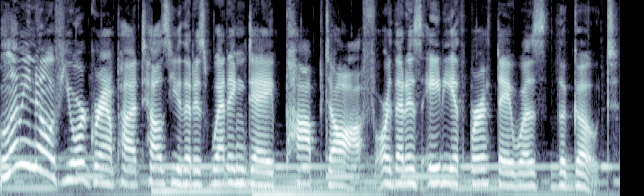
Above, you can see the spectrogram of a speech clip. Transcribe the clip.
Let me know if your grandpa tells you that his wedding day popped off or that his 80th birthday was the goat.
